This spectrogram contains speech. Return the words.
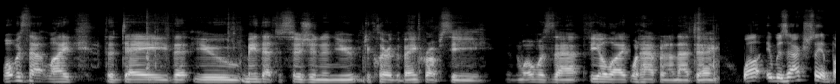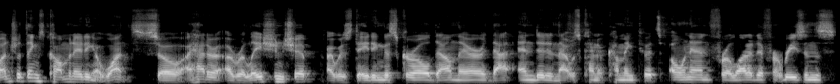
what was that like the day that you made that decision and you declared the bankruptcy? And what was that feel like? What happened on that day? Well, it was actually a bunch of things culminating at once. So I had a, a, relationship. I was dating this girl down there. That ended, and that was kind of coming to its own end for a lot of different reasons.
